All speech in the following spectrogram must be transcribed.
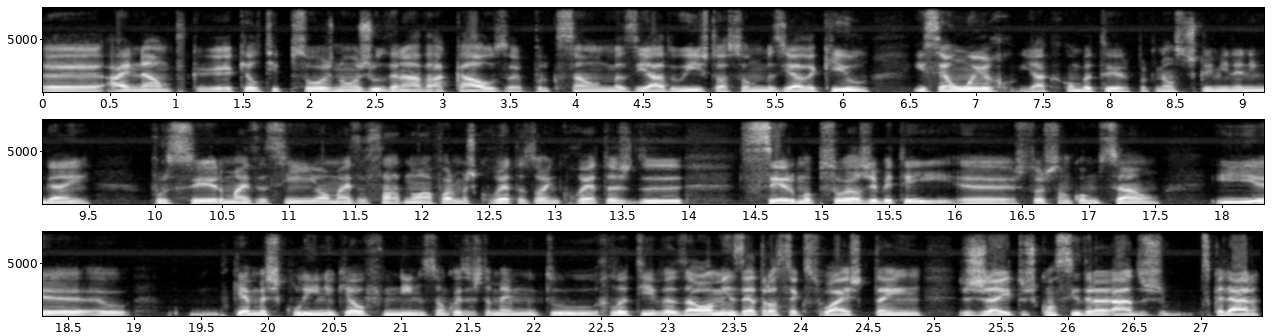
uh, ai não, porque aquele tipo de pessoas não ajuda nada à causa, porque são demasiado isto ou são demasiado aquilo, isso é um erro e há que combater, porque não se discrimina ninguém por ser mais assim ou mais assado. Não há formas corretas ou incorretas de, ser uma pessoa LGBTI. Uh, eh, as pessoas são como são e uh, o que é masculino e o que é o feminino são coisas também muito relativas. Há homens heterossexuais que têm jeitos considerados, se calhar,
